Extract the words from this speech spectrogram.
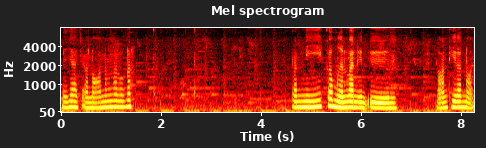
เดี๋ยวย่าจะเอานอนน้ำนะลูกนะ วันนี้ก็เหมือนวันอื่นๆ นอนทีละหน่อย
